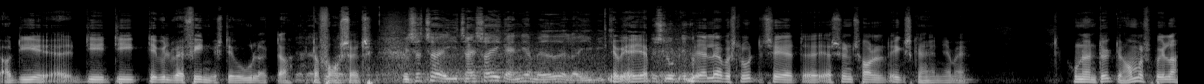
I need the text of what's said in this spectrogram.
og de, de, de, det ville være fint, hvis det var Ulrik, der, der fortsatte. Men så tager I, tager I så ikke Anja med, eller I, I Jeg, jeg, jeg, beslutninger? jeg laver beslutning til, at øh, jeg synes, holdet ikke skal have Anja med. Hun er en dygtig håndboldspiller,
